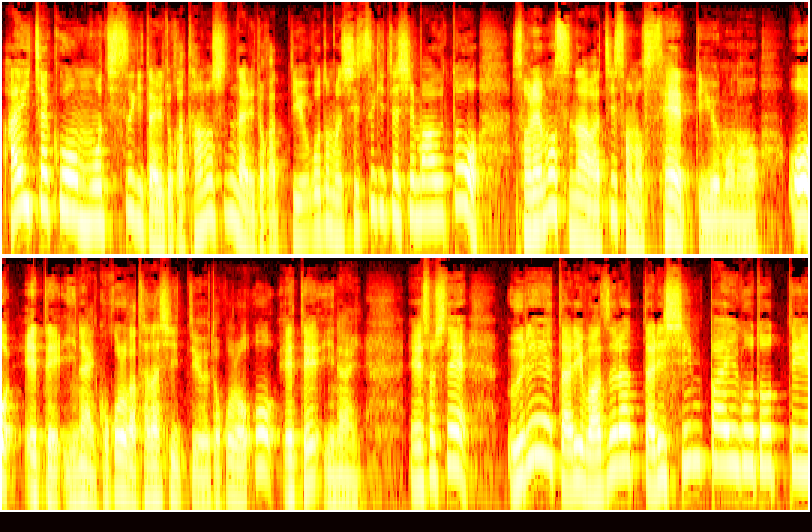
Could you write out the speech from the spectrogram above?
愛着を持ちすぎたりとか楽しんだりとかっていうこともしすぎてしまうとそれもすなわちその性っていうものを得ていない心が正しいっていうところを得ていない、えーそして憂えたり患ったり心配事ってい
